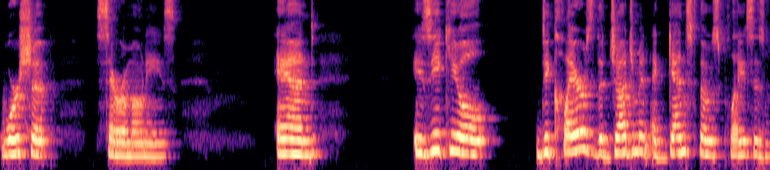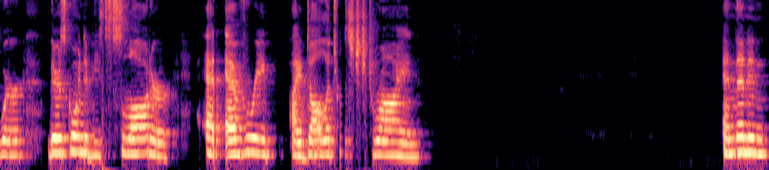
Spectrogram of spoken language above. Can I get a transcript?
worship ceremonies. And Ezekiel declares the judgment against those places where there's going to be slaughter at every idolatrous shrine. And then in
